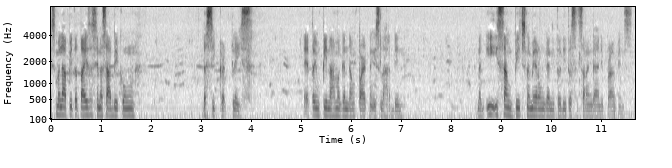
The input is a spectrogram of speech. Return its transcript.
Guys, malapit na tayo sa sinasabi kong the secret place. Ito yung pinakamagandang part ng Isla Hardin. nag-iisang beach na merong ganito dito sa Sarangani province.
